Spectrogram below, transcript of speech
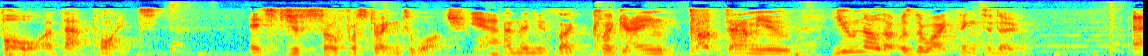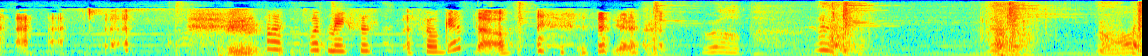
for at that point? It's just so frustrating to watch. Yeah. And then it's like, Clegane, God damn you! You know that was the right thing to do. That's what makes this so good, though. Yeah. Robb. Robb.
